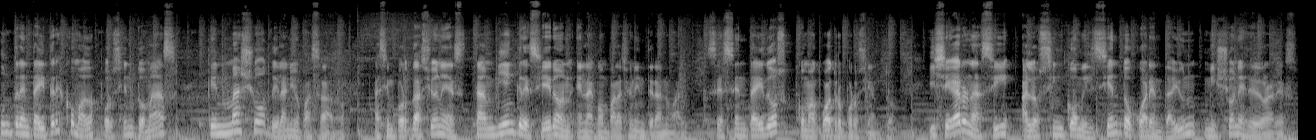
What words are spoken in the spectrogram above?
un 33,2% más que en mayo del año pasado. Las importaciones también crecieron en la comparación interanual, 62,4%, y llegaron así a los 5.141 millones de dólares.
